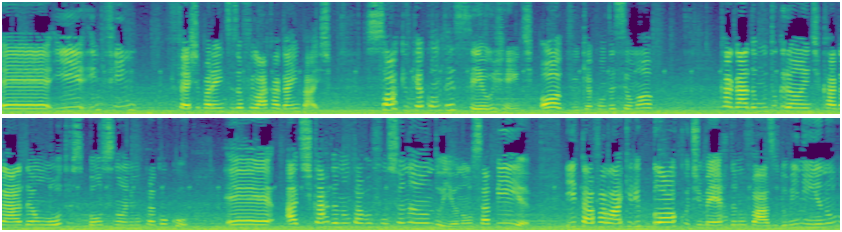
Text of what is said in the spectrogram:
É, e, enfim, fecha parênteses, eu fui lá cagar em paz. Só que o que aconteceu, gente? Óbvio que aconteceu uma cagada muito grande. Cagada é um outro bom sinônimo para cocô. É, a descarga não estava funcionando e eu não sabia. E tava lá aquele bloco de merda no vaso do menino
